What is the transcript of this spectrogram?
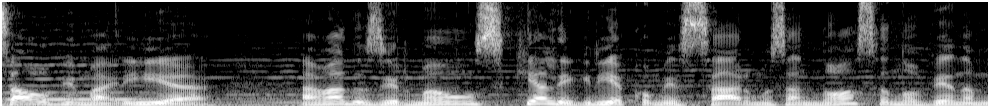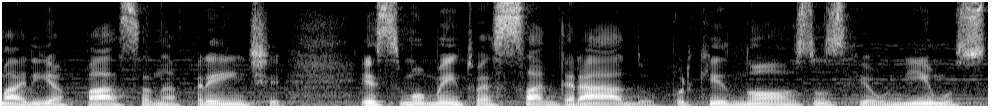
Salve Maria! Amados irmãos, que alegria começarmos a nossa novena Maria Passa na Frente. Esse momento é sagrado porque nós nos reunimos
